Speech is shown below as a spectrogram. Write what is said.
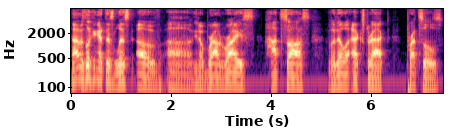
I was looking at this list of, uh, you know, brown rice, hot sauce, vanilla extract, pretzels,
